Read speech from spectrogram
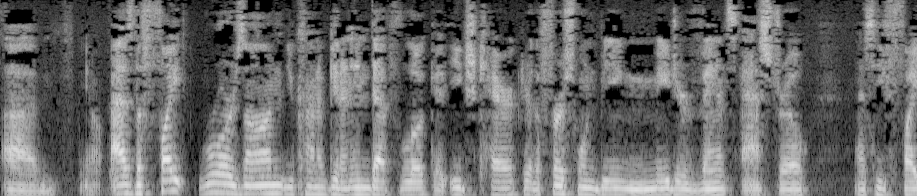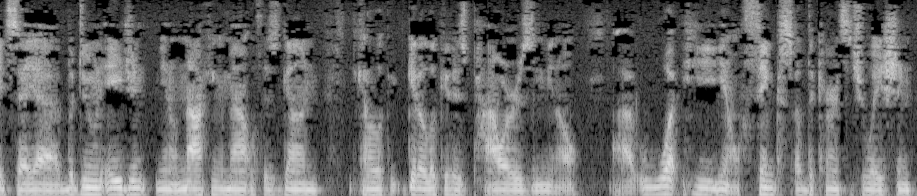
Um, you know, as the fight roars on, you kind of get an in-depth look at each character. The first one being Major Vance Astro, as he fights a uh, Badoon agent, you know, knocking him out with his gun. You kind of look at, get a look at his powers and you know uh, what he you know thinks of the current situation.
